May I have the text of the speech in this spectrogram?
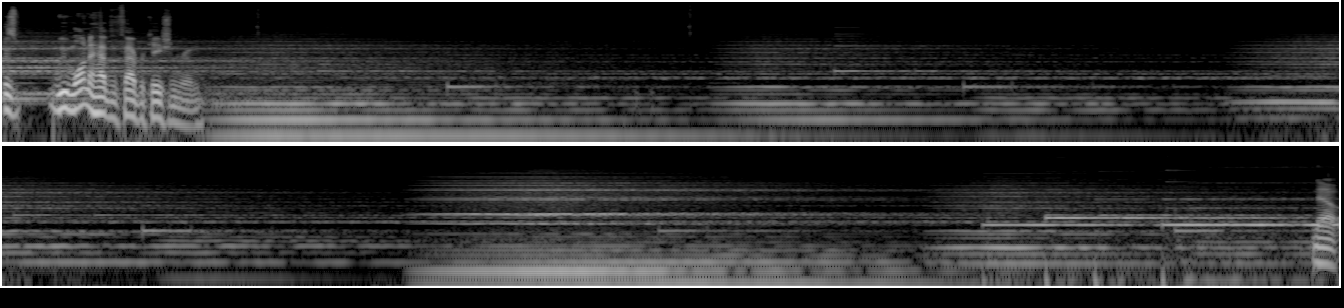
Because we want to have a fabrication room. Now,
